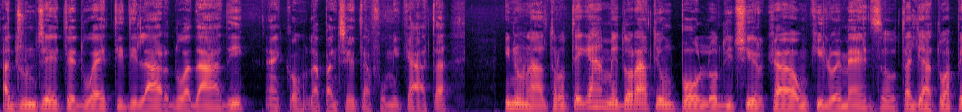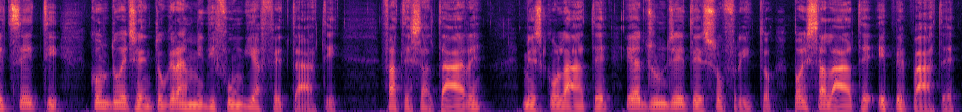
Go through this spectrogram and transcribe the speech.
aggiungete due etti di lardo a dadi, ecco la pancetta affumicata, in un altro tegame dorate un pollo di circa un chilo e mezzo, tagliato a pezzetti con 200 grammi di funghi affettati. Fate saltare, mescolate e aggiungete il soffritto, poi salate e pepate.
